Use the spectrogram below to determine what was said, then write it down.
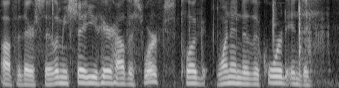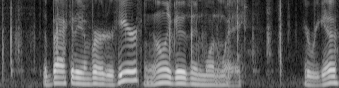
off of there. So let me show you here how this works. Plug one end of the cord into the back of the inverter here, and it only goes in one way. Here we go.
